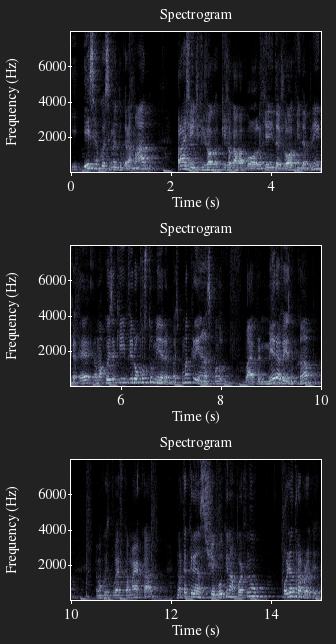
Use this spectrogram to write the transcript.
E esse reconhecimento do gramado, pra gente que, joga, que jogava bola, que ainda joga, que ainda brinca, é, é uma coisa que virou costumeira. Mas pra uma criança, quando vai a primeira vez no campo, é uma coisa que vai ficar marcado. Na hora que a criança chegou aqui na porta, falei, não, pode entrar pra ver.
